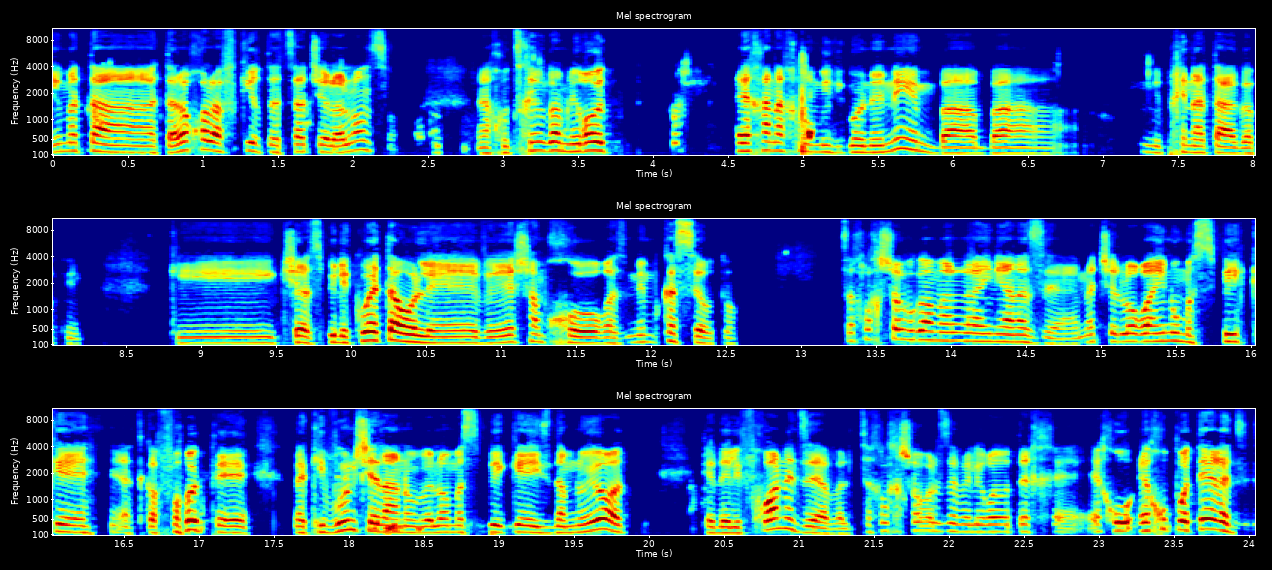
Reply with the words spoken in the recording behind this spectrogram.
אם אתה, אתה לא יכול להפקיר את הצד של אלונסו, אנחנו צריכים גם לראות איך אנחנו מתגוננים ב, ב, מבחינת האגפים. כי כשאספיליקווטה עולה ויש שם חור, אז מי מכסה אותו? צריך לחשוב גם על העניין הזה. האמת שלא ראינו מספיק uh, התקפות uh, לכיוון שלנו ולא מספיק uh, הזדמנויות כדי לבחון את זה, אבל צריך לחשוב על זה ולראות איך, איך, הוא, איך הוא פותר את זה.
